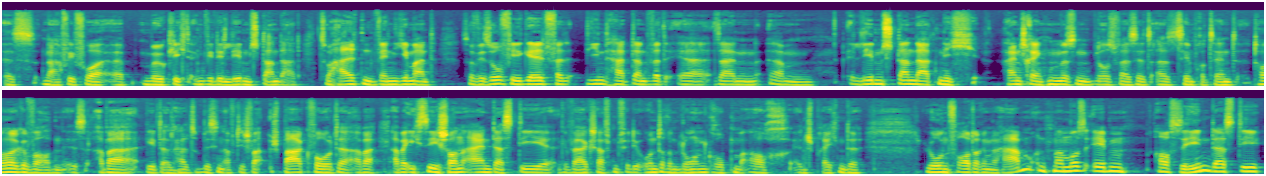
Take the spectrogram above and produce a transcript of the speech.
es nach wie vor ermöglicht, irgendwie den Lebensstandard zu halten. Wenn jemand sowieso viel Geld verdient hat, dann wird er seinen ähm, Lebensstandard nicht einschränken müssen, bloß weil es jetzt als 10 Prozent teurer geworden ist. Aber geht dann halt so ein bisschen auf die Sparquote. Aber, aber ich sehe schon ein, dass die Gewerkschaften für die unteren Lohngruppen auch entsprechende Lohnforderungen haben. Und man muss eben auch sehen, dass die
